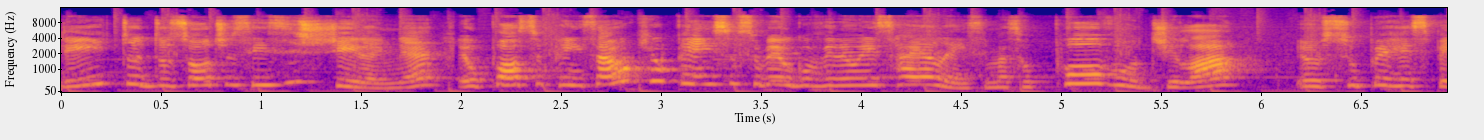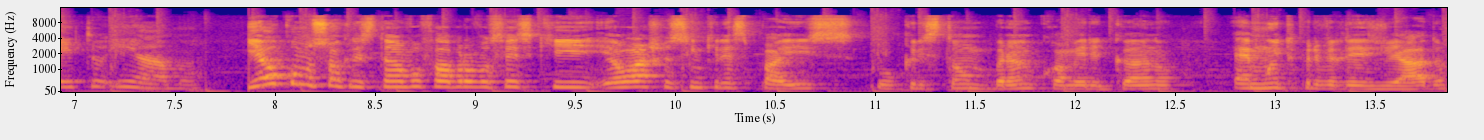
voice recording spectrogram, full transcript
direito dos outros existirem, né? Eu posso pensar o que eu penso sobre o governo israelense, mas o povo de lá eu super respeito e amo. E eu, como sou cristão, vou falar para vocês que eu acho assim que nesse país o cristão branco americano é muito privilegiado,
